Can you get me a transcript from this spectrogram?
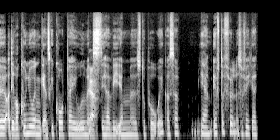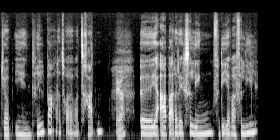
Øh, og det var kun jo en ganske kort periode, mens Ja. ja. det her VM øh, stod på. Ikke? Og så ja, efterfølgende så fik jeg et job i en grillbar, der tror jeg var 13. Ja. Øh, jeg arbejdede ikke så længe, fordi jeg var for lille.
